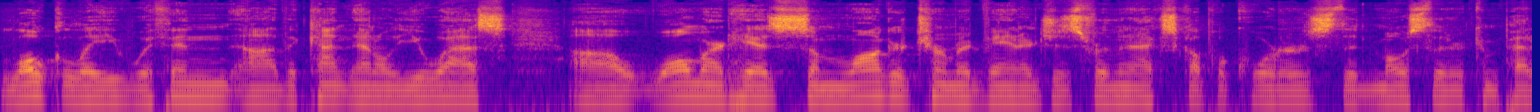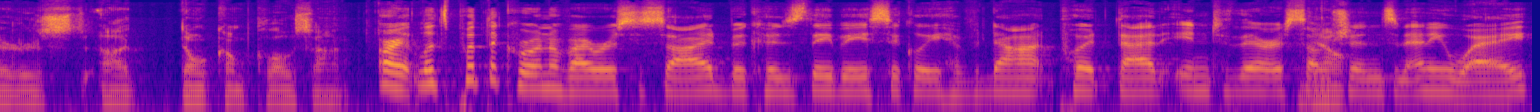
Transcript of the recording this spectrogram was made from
locally within uh, the continental U.S., uh, Walmart has some longer term advantages for the next couple quarters most of their competitors uh, don't come close on. All right, let's put the coronavirus aside because they basically have not put that into their assumptions in any way.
